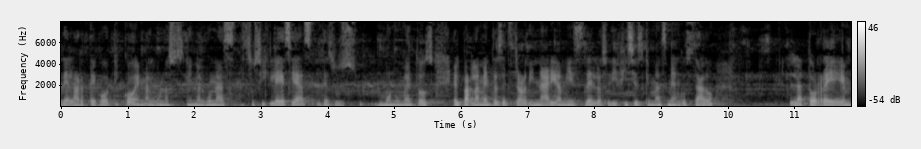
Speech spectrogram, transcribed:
del arte gótico en algunos en algunas de sus iglesias, de sus monumentos. El Parlamento es extraordinario, a mí es de los edificios que más me han gustado. La torre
